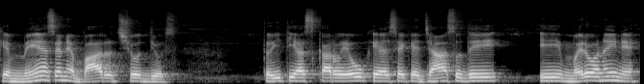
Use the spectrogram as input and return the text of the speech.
કે મેં છે ને ભારત શોધ્યો છે. તો ઇતિહાસકારો એવું કહે છે કે જ્યાં સુધી એ મર્યો નહીં ને,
